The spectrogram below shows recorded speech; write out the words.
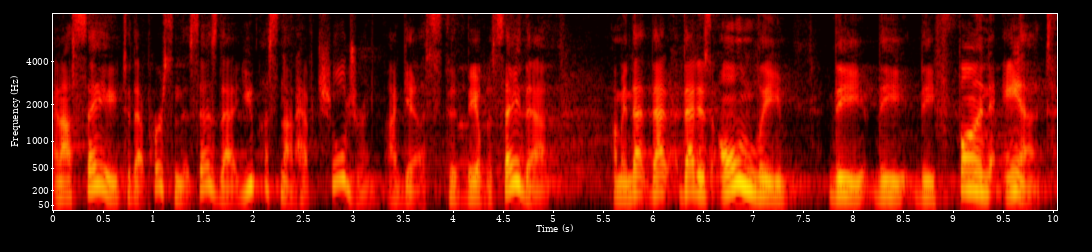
And I say to that person that says that, you must not have children, I guess, to be able to say that. I mean, that, that, that is only the, the, the fun aunt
